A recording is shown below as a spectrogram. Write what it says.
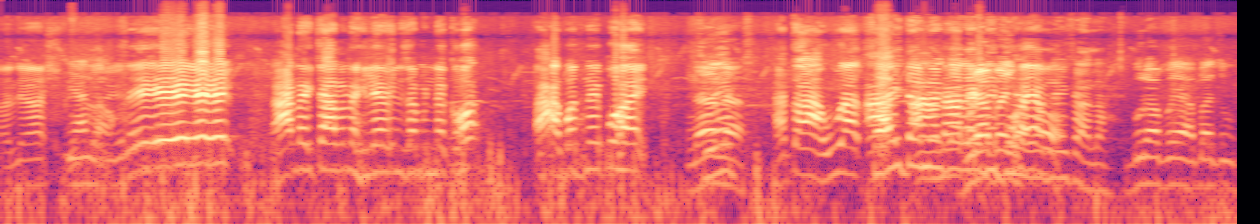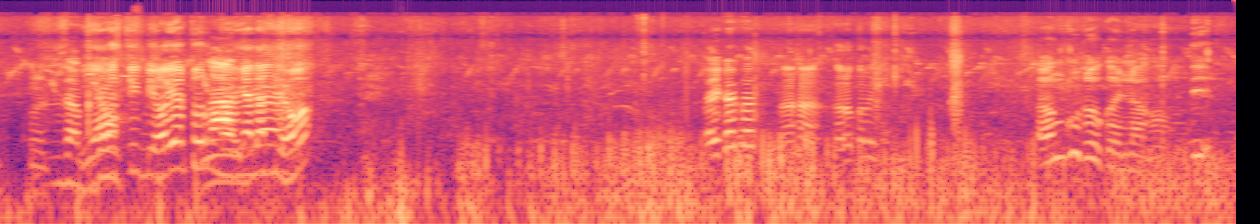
અલ્યા, શું ત્યાં લાવો. કર્યું? એ, એ, એ, એ, આ નહીં ચાલે નહીં લેવી જમીન ને કહો આ બધ નહીં પોહાય ના ના આ તો આવું આ- આ- સહી તમે આ ના કરાવી બધી દીધી, પોહાય આમાં આવો. નહીં ચાલે. બુરાભાઈ આ બાજુ વ્યવસ્થિત બેહો યાર, થોડું લાવજો. બેહો. કઈ કર કર. હા, હા, કરો, કરો. અંગૂઠો કરી નાખો દે.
